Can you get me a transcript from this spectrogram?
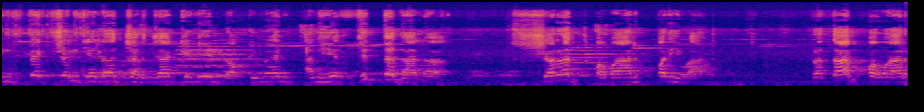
इन्स्पेक्शन केलं चर्चा केली डॉक्युमेंट आणि हे सिद्ध झालं. शरद पवार परिवार. प्रताप पवार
